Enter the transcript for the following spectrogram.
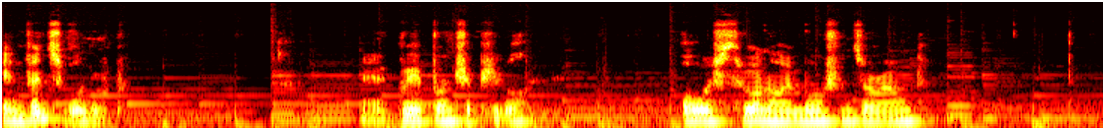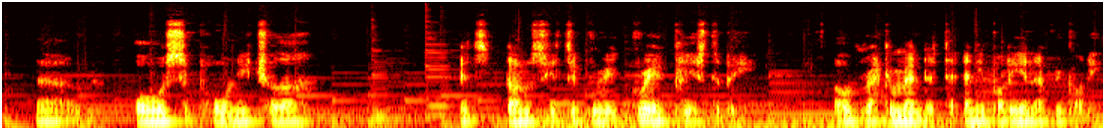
invincible group. A great bunch of people, always throwing our emotions around, um, always supporting each other. It's honestly it's a great great place to be. I would recommend it to anybody and everybody.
